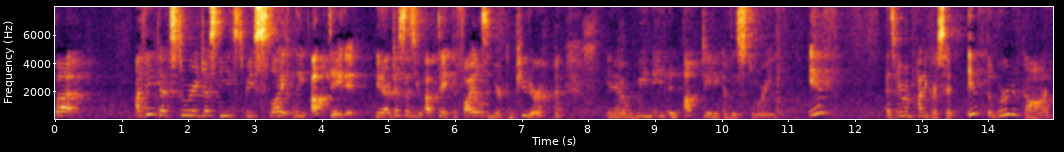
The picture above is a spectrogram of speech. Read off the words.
But I think that story just needs to be slightly updated. You know, just as you update the files in your computer, you know, we need an updating of this story. If, as Raymond Panikkar said, if the Word of God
